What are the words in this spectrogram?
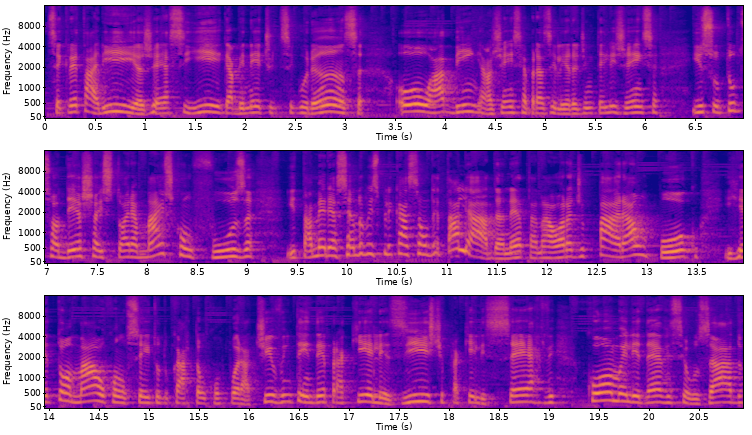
secretaria, GSI, gabinete de segurança ou a ABIN, Agência Brasileira de Inteligência. Isso tudo só deixa a história mais confusa e está merecendo uma explicação detalhada, né? Tá na hora de parar um pouco e retomar o conceito do cartão corporativo, entender para que ele existe, para que ele serve, como ele deve ser usado.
